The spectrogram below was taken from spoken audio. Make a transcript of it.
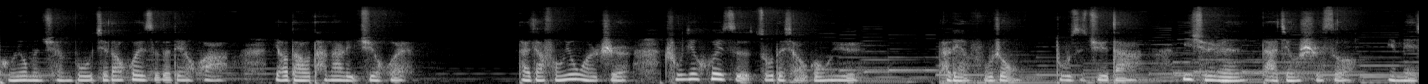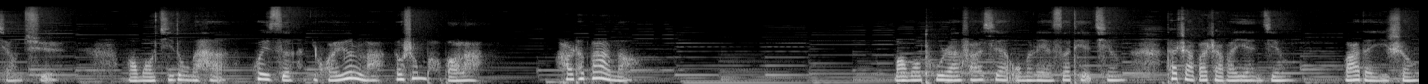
朋友们全部接到惠子的电话，要到他那里聚会。大家蜂拥而至，冲进惠子租的小公寓。他脸浮肿，肚子巨大，一群人大惊失色，面面相觑。毛毛激动地喊：“惠子，你怀孕了，要生宝宝啦！孩他爸呢？”毛毛突然发现我们脸色铁青，他眨巴眨巴眼睛，哇的一声，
